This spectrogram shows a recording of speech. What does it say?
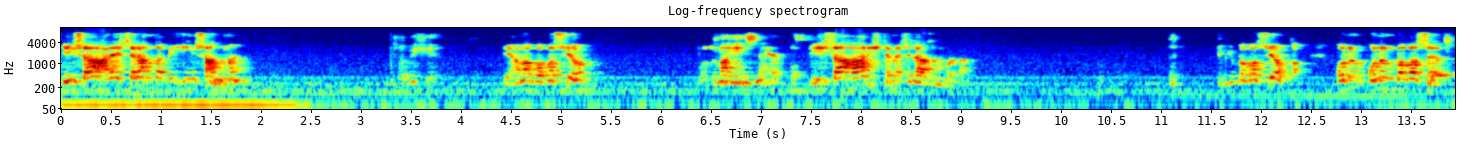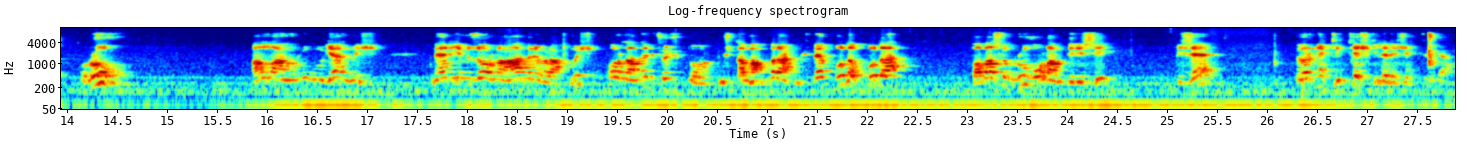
İsa aleyhisselam da bir insan mı? Tabii ki. E ama babası yok. O zaman Yine İsa. niye- İsa hariç demesi lazım burada. Çünkü babası yok. Onun, onun babası ruh. Allah'ın ruhu gelmiş. Meryem'i zorla hamile bırakmış. Oradan da bir çocuk doğurmuş. Tamam bırakmış. Ve bu da bu da babası ruh olan birisi bize örneklik teşkil edecektir yani.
